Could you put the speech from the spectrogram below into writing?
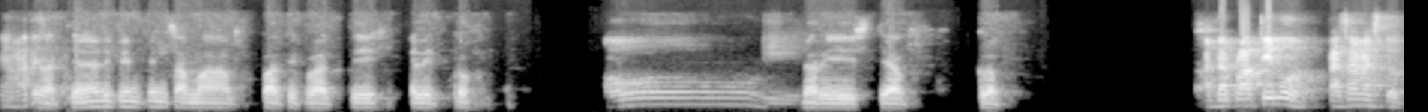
Yang ada. latihannya dipimpin sama pelatih-pelatih elite pro Oh, gitu. dari setiap klub. Ada pelatihmu, PSMS tuh.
